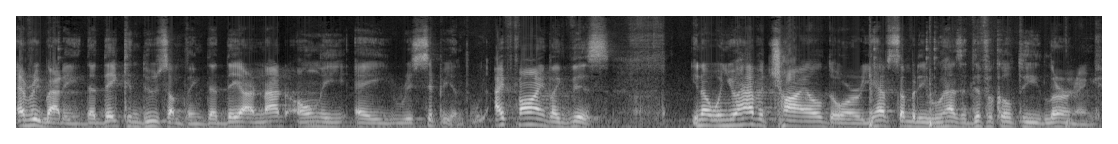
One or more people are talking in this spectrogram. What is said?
everybody that they can do something that they are not only a recipient. I find like this you know when you have a child or you have somebody who has a difficulty learning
